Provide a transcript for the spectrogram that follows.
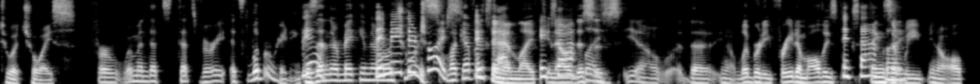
to a choice for women, that's that's very it's liberating because Yeah. then they're making their They own made their choice. like everything Exact- in life. You know, this is you know the you know liberty, freedom, all these exactly. things that we you know all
